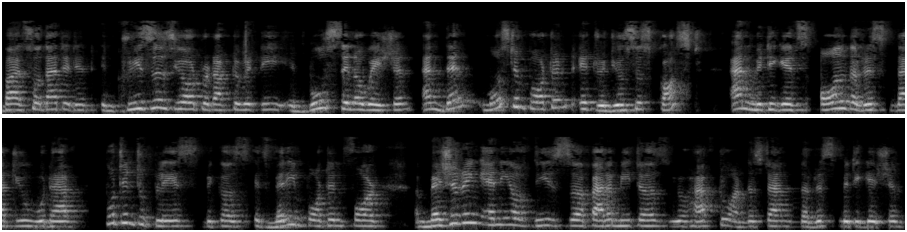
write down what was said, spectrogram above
but so that it, increases your productivity, it boosts innovation, and then most important, it reduces cost and mitigates all the risks that you would have put into place because it's very important for measuring any of these uh, parameters. You have to understand the risk mitigation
